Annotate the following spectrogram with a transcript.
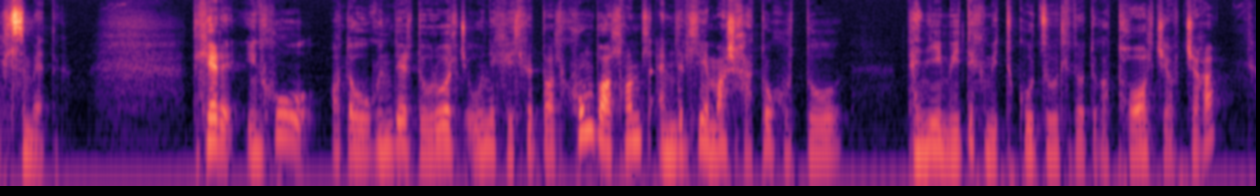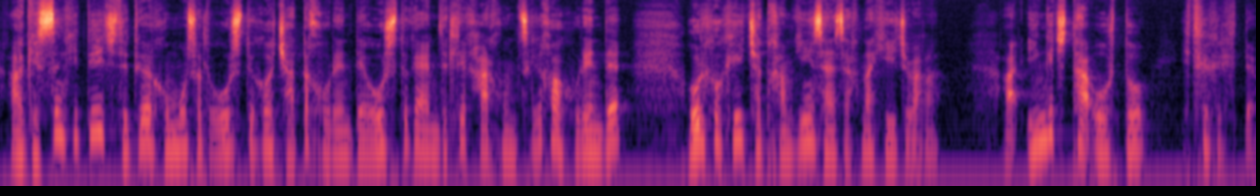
хэлсэн байдаг. Тэгэхээр энхүү одоо үгэн дээр дөрөөлж үүнийг хэлэхэд бол хүн болгон л амьдралын маш хатуу хөтөө таны мэдэх мэдэхгүй зүйлүүдийг туулж явж байгаа. А гисэн ч тэдгээр хүмүүс бол өөрсдийнхөө чадах хүрээндээ өөрсдөө амьдралыг харах үнцгийнхаа хүрээндээ өөрийнхөө хийж чадах хамгийн сайн сайхнаа хийж байгаа. А ингэж та өөртөө итгэх хэрэгтэй.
